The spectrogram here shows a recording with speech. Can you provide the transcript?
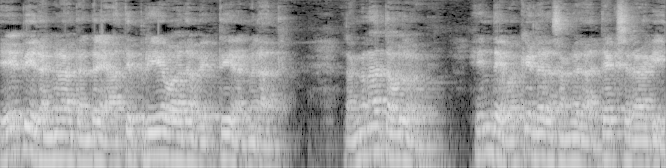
ಎ ಪಿ ರಂಗನಾಥ್ ಅಂದರೆ ಅತಿ ಪ್ರಿಯವಾದ ವ್ಯಕ್ತಿ ರಂಗನಾಥ್. ರಂಗನಾಥ್ ಅವರು ಹಿಂದೆ ವಕೀಲರ ಸಂಘದ ಅಧ್ಯಕ್ಷರಾಗಿ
